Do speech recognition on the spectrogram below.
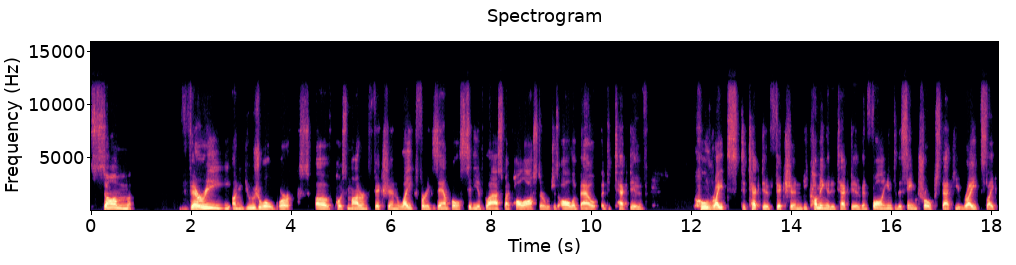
some very unusual works of postmodern fiction, like, for example, City of Glass by Paul Auster, which is all about a detective who writes detective fiction, becoming a detective and falling into the same tropes that he writes. Like,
